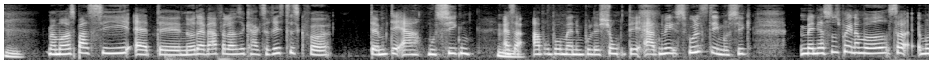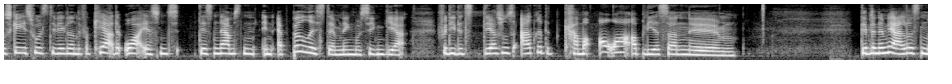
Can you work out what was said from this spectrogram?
Mm. Man må også bare sige, at øh, noget, der i hvert fald også er karakteristisk for dem, det er musikken. Mm. Altså, apropos manipulation, det er den mest svulstige musik. Men jeg synes på en eller anden måde, så er måske svulstig i virkeligheden det forkerte ord. Jeg synes, det er sådan nærmest en, en erbødig stemning, musikken giver. Fordi det, det, jeg synes aldrig, det kommer over og bliver sådan... Øh, det bliver nemlig aldrig sådan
